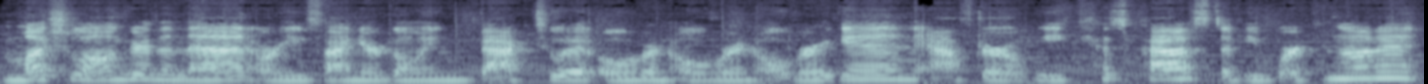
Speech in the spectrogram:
much longer than that or you find you're going back to it over and over and over again after a week has passed of you working on it,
